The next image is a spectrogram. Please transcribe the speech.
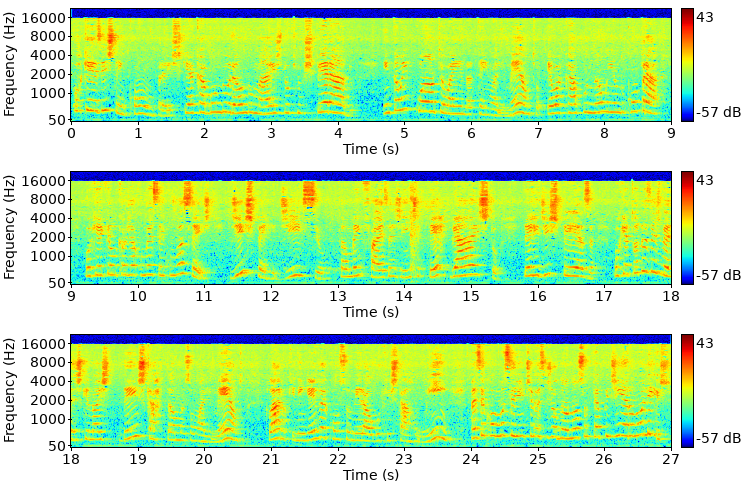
Porque existem compras que acabam durando mais do que o esperado. Então, enquanto eu ainda tenho alimento, eu acabo não indo comprar. Porque é aquilo que eu já conversei com vocês. Desperdício também faz a gente ter gasto, ter despesa. Porque todas as vezes que nós descartamos um alimento, claro que ninguém vai consumir algo que está ruim, mas é como se a gente estivesse jogando nosso tempo e dinheiro no lixo.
